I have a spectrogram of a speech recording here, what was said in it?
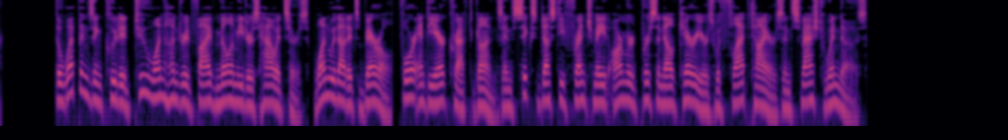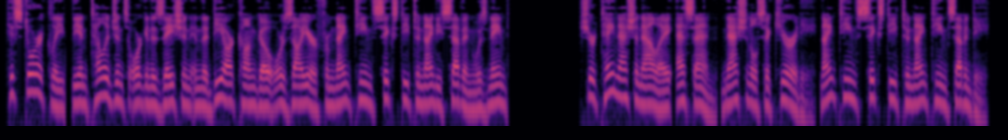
The weapons included two 105 mm howitzers, one without its barrel, four anti-aircraft guns and six dusty French-made armoured personnel carriers with flat tires and smashed windows. Historically, the intelligence organization in the DR Congo or Zaire from 1960 to 97 was named Sûreté nationale (SN) National Security 1960 to 1970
